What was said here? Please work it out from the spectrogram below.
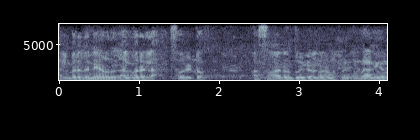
ആൽമരം തന്നെയാണ് ആൽമരല്ല സോറി കേട്ടോ ആ സാധനം തൂക്കി കിടക്കുന്നതാണ് പള്ളികൾ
